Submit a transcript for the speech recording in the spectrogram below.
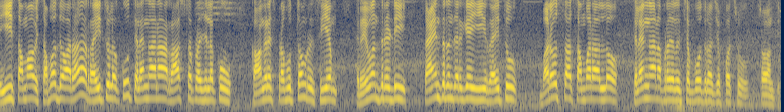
ఈ సమా సభ ద్వారా రైతులకు తెలంగాణ రాష్ట్ర ప్రజలకు కాంగ్రెస్ ప్రభుత్వం సీఎం రేవంత్ రెడ్డి సాయంత్రం జరిగే ఈ రైతు భరోసా సంబరాల్లో తెలంగాణ ప్రజలకు చెప్పబోతున్నా చెప్పొచ్చు. శ్రవంతి.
